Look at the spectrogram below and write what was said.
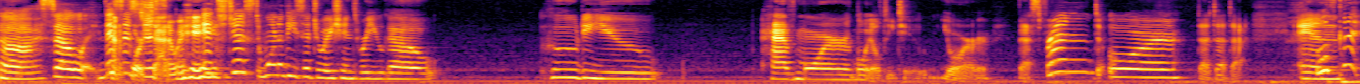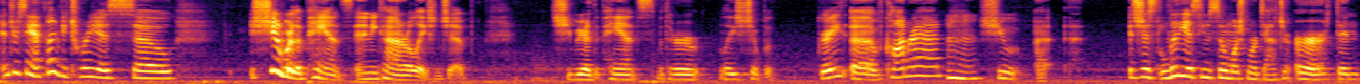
Uh, so this Kinda is just foreshadowing. it's just one of these situations where you go, who do you have more loyalty to, your best friend or da da da? And well, it's kind of interesting. I feel like Victoria is so. She'd wear the pants in any kind of relationship. She'd wear the pants with her relationship with Grace, uh, with Conrad. Mhm. She, uh, it's just Lydia seems so much more down to earth and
